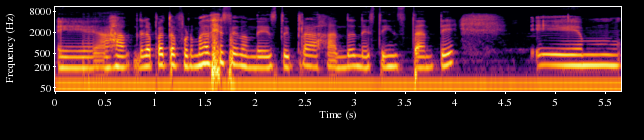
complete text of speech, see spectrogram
eh, de la plataforma desde donde estoy trabajando en este instante, em,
